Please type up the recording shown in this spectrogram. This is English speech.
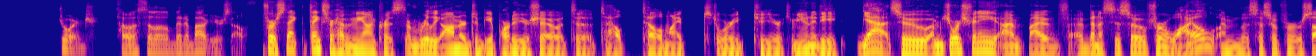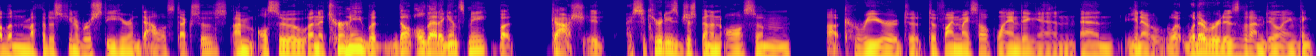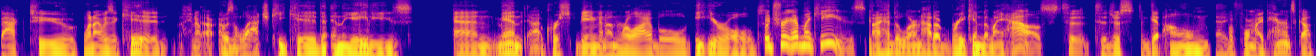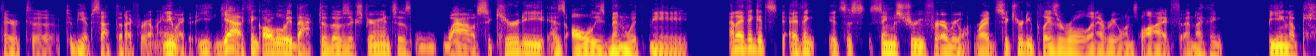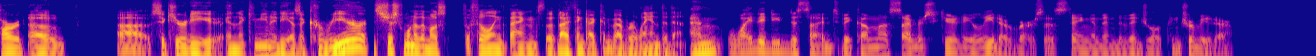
George, tell us a little bit about yourself. First, thank, thanks for having me on, Chris. I'm really honored to be a part of your show to to help tell my story to your community. Yeah, so I'm George Finney. i have I've been a CISO for a while. I'm the CISO for Southern Methodist University here in Dallas, Texas. I'm also an attorney, but don't hold that against me. But gosh, it security has just been an awesome uh, career to to find myself landing in. And you know, what, whatever it is that I'm doing, think back to when I was a kid. You know, I was a latchkey kid in the '80s. And man, of course, being an unreliable eight year old, I'd forget my keys. I had to learn how to break into my house to to just get home eh, before my parents got there to to be upset that I forgot. My, anyway, yeah, I think all the way back to those experiences. Wow, security has always been with me and I think it's I think it's the same is true for everyone, right? Security plays a role in everyone's life, and I think being a part of uh, security in the community as a career, it's just one of the most fulfilling things that I think I could have ever landed in. And why did you decide to become a cybersecurity leader versus staying an individual contributor?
